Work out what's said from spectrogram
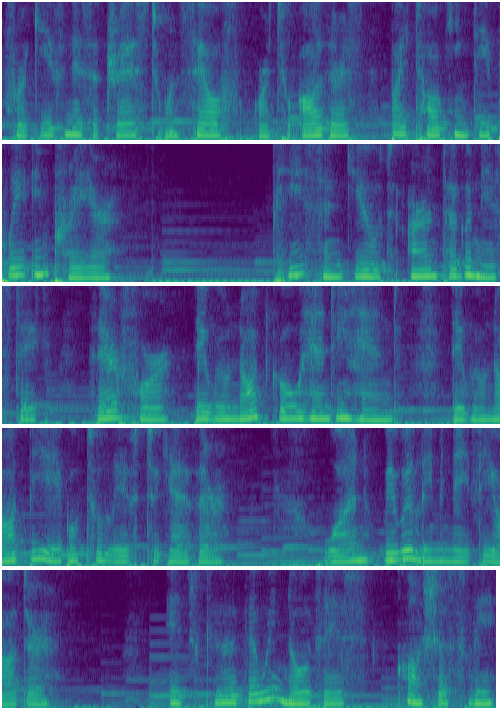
Forgiveness addressed to oneself or to others by talking deeply in prayer. Peace and guilt are antagonistic, therefore, they will not go hand in hand. They will not be able to live together. One will eliminate the other. It's good that we know this consciously.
